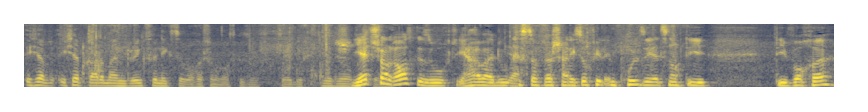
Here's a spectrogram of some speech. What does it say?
ich hab, ich hab gerade meinen Drink für nächste Woche schon rausgesucht. Sehr gut. Jetzt schon rausgesucht? Ja, aber du ja. kriegst doch wahrscheinlich so viele Impulse jetzt noch die, die Woche.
